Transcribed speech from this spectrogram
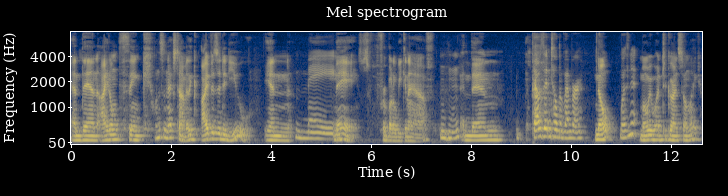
and then I don't think when's the next time? I think I visited you in may. May for about a week and a half, and then that was it until november no, wasn't it when we went to Grindstone Lake.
